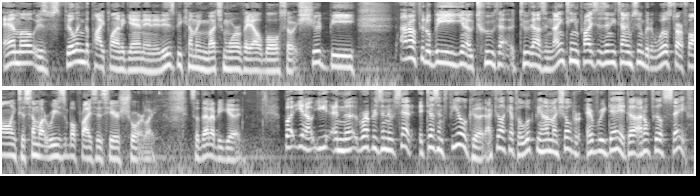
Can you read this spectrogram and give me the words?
Ammo is filling the pipeline again, and it is becoming much more available. So it should be. I don't know if it'll be, you know, two, 2019 prices anytime soon, but it will start falling to somewhat reasonable prices here shortly. So that'll be good. But you know, you, and the representative said it doesn't feel good. I feel like I have to look behind my shoulder every day. I don't feel safe.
